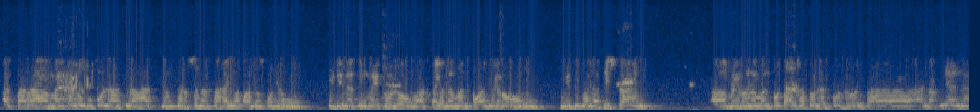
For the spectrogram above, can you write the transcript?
At para may tanong ko po lahat-lahat ng personal sa kanya ano po yung pwede nating may tulong. At tayo naman po ay mayroong medical assistant. Ah, mayroon naman po tayo katulad po doon sa anak niya na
